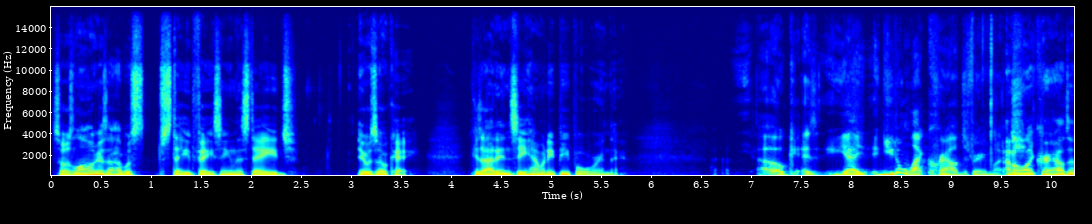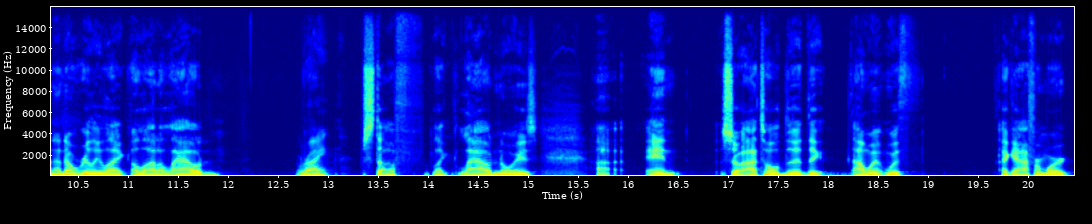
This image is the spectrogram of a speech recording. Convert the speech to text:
So as long as I was stayed facing the stage, it was okay. Because I didn't see how many people were in there. Okay. Yeah. You don't like crowds very much. I don't like crowds and I don't really like a lot of loud Right. stuff, like loud noise. Uh, and so I told the, the I went with a guy from work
